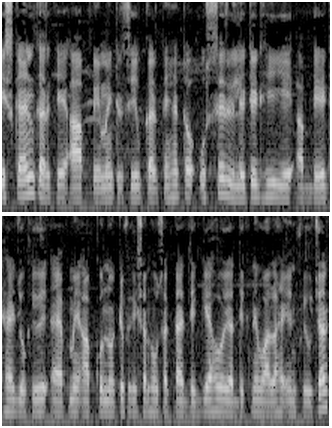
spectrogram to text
स्कैन करके आप पेमेंट रिसीव करते हैं तो उससे रिलेटेड ही ये अपडेट है जो कि ऐप में आपको नोटिफिकेशन हो सकता है, दिख गया हो या दिखने वाला है इन फ्यूचर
